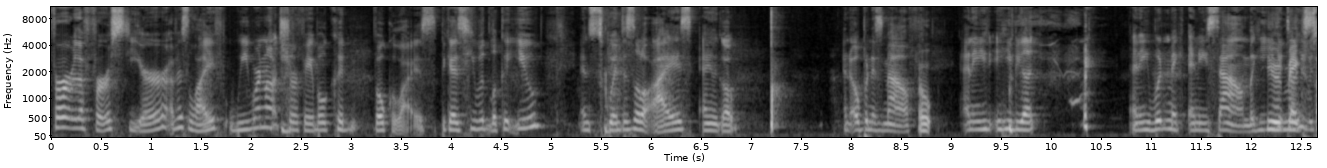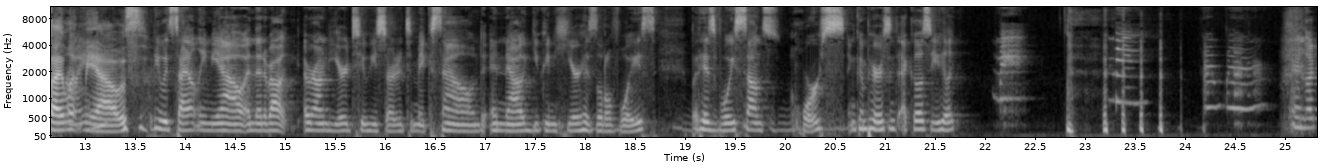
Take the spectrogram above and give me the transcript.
for the first year of his life, we were not sure Fable could vocalize because he would look at you and squint his little eyes and go and open his mouth, Oh. and he he'd be like, and he wouldn't make any sound. Like He would make silent meows. but he would silently meow and then about around year two he started to make sound and now you can hear his little voice but his voice sounds hoarse in comparison to echo so you like and like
